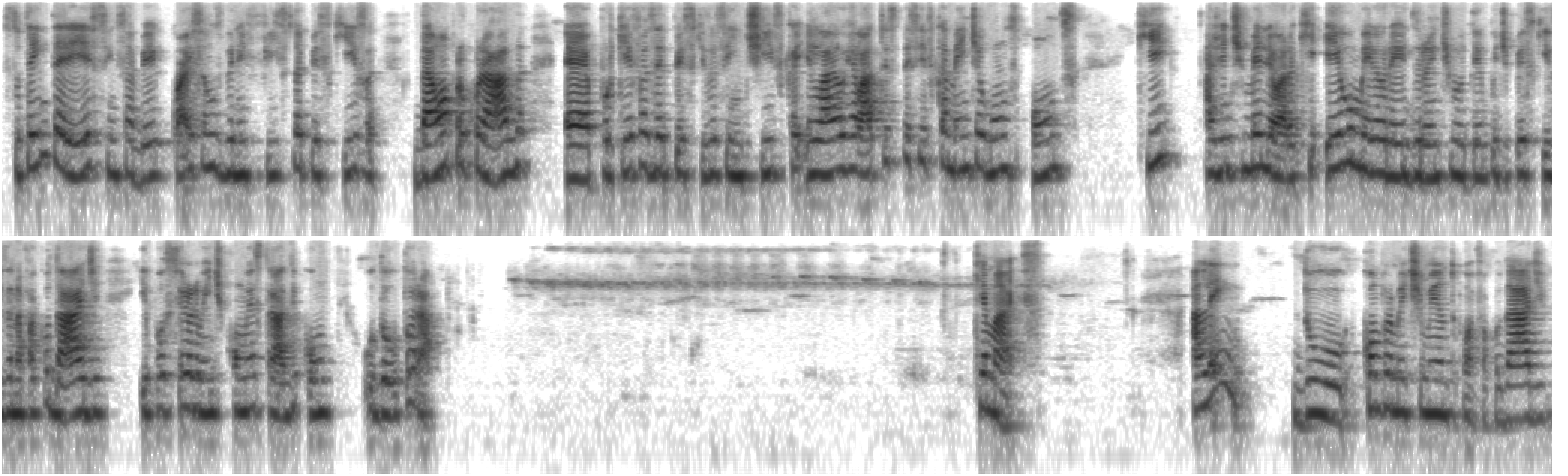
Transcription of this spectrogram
Se tu tem interesse em saber quais são os benefícios da pesquisa, dá uma procurada, é, por que fazer pesquisa científica, e lá eu relato especificamente alguns pontos que a gente melhora, que eu melhorei durante meu tempo de pesquisa na faculdade e posteriormente com o mestrado e com o doutorado. que mais? Além do comprometimento com a faculdade,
